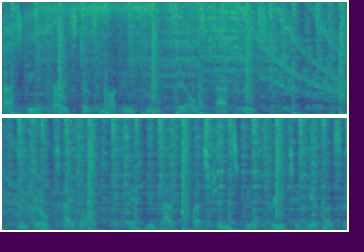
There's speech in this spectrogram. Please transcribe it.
Asking price does not include sales taxes. Rebuild title, if you have questions feel free to give us a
